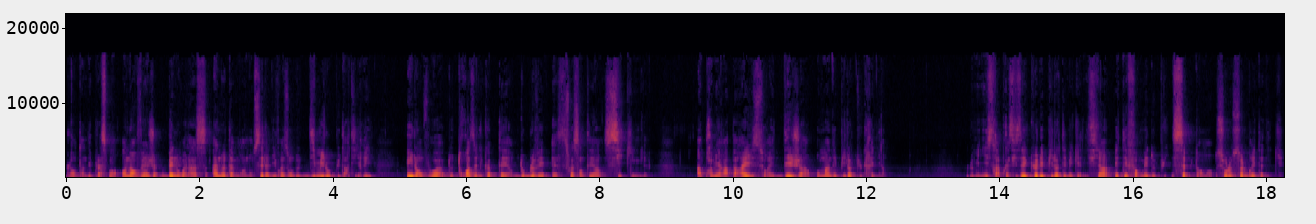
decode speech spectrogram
Lors d'un déplacement en Norvège, Ben Wallace a notamment annoncé la livraison de 10 000 obus d'artillerie et l'envoi de trois hélicoptères WS-61 Sea King, un premier appareil serait déjà aux mains des pilotes ukrainiens. Le ministre a précisé que les pilotes et mécaniciens étaient formés depuis septembre sur le sol britannique.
